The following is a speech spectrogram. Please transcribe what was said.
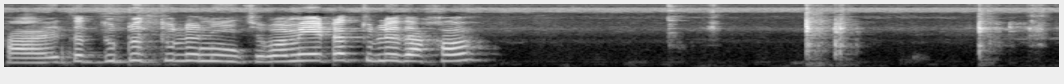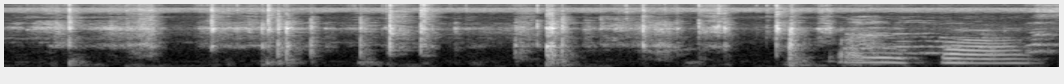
হ্যাঁ এটা দুটো তুলে নিয়েছো। আমি এটা তুলে দেখাও। আরে বাস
